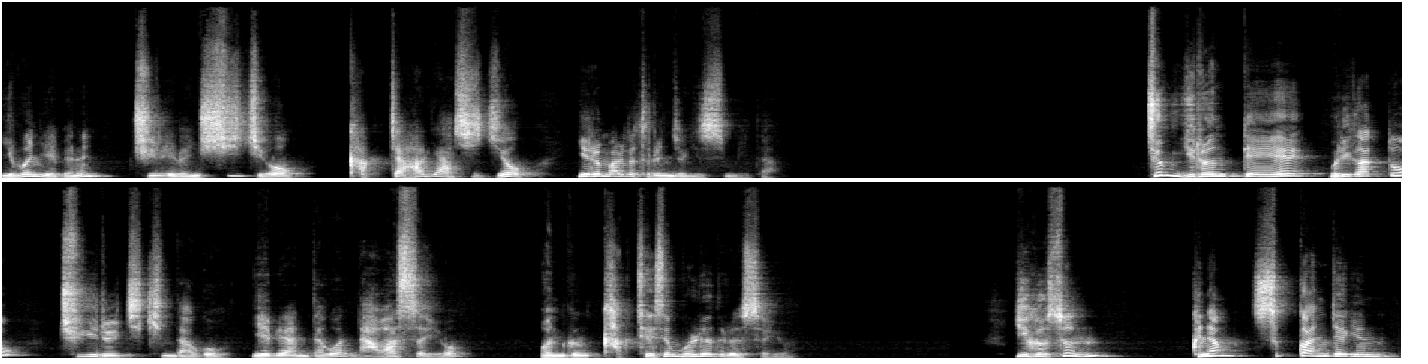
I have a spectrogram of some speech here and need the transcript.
이번 예배는 주일 예배는 쉬죠. 각자 하게 하시죠. 이런 말도 들은 적이 있습니다. 좀 이런 때에 우리가 또 주의를 지킨다고 예배한다고 나왔어요. 원근 각처에서 몰려들었어요. 이것은 그냥 습관적인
